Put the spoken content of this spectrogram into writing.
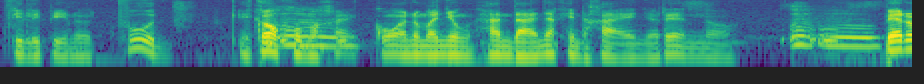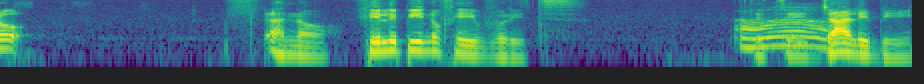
Filipino food. Ikaw, Mm-mm. kumakain, kung ano man yung handa niya, kinakain niyo rin, no? Mm-mm. Pero, f- ano, Filipino favorites. Let's say, Ah. Jollibee.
